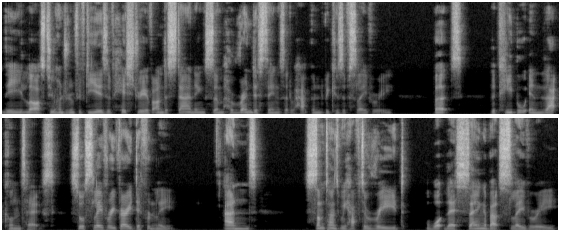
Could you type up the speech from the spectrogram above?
the last 250 years of history of understanding some horrendous things that have happened because of slavery. But the people in that context saw slavery very differently. And sometimes we have to read what they're saying about slavery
